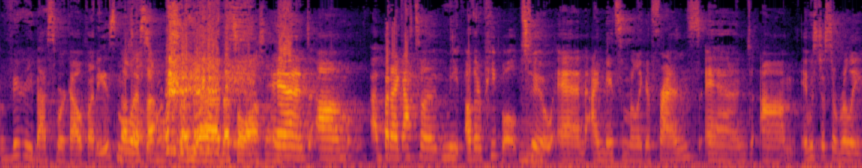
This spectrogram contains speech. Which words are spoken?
very best workout buddies, That's Melissa. awesome, Melissa. Yeah, that's so awesome. and um, but I got to meet other people Mm-hmm. too, and I made some really good friends, and um, it was just a really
